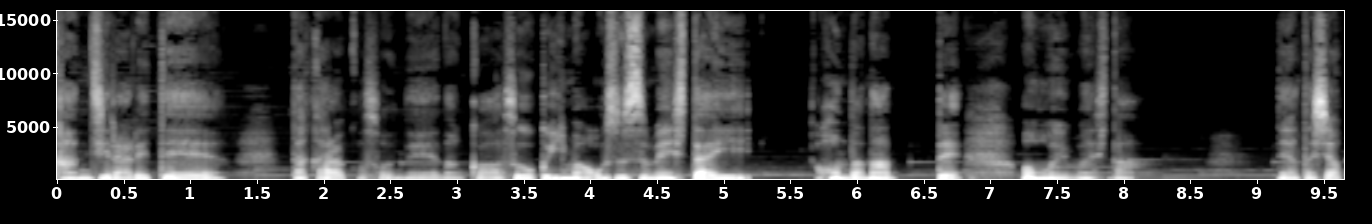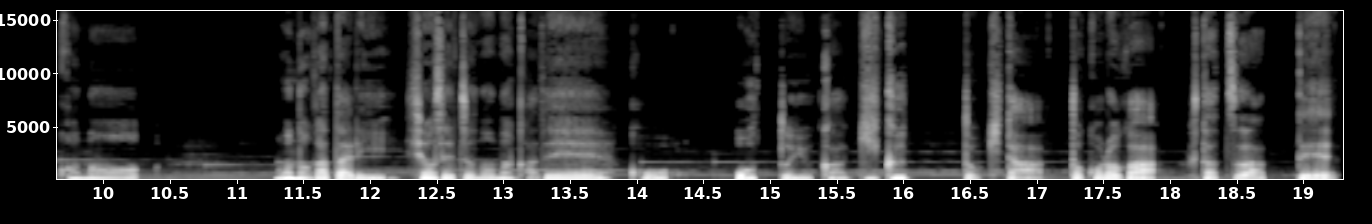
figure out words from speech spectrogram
感じられて、だからこそね、なんかすごく今おすすめしたい本だなって思いました。で、私はこの物語、小説の中で、こう、おっというか、ギクッときたところが二つあって、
